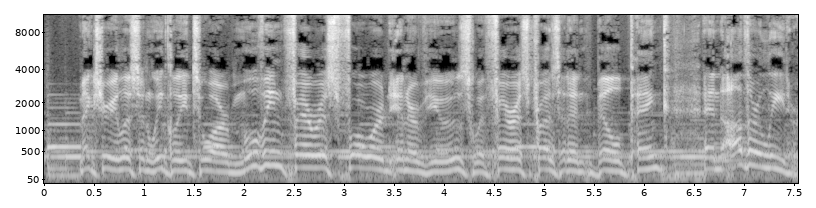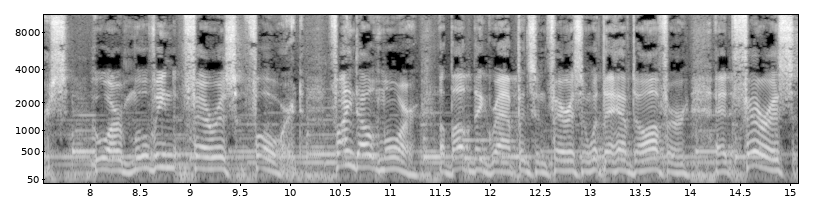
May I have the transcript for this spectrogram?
Make sure you listen weekly to our Moving Ferris Forward interviews with Ferris President Bill Pink and other leaders who are moving Ferris forward. Find out more about Big Rapids and Ferris and what they have to offer at ferris.edu.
